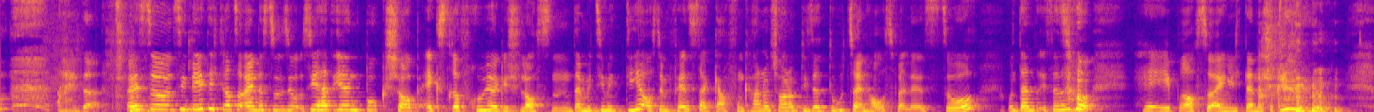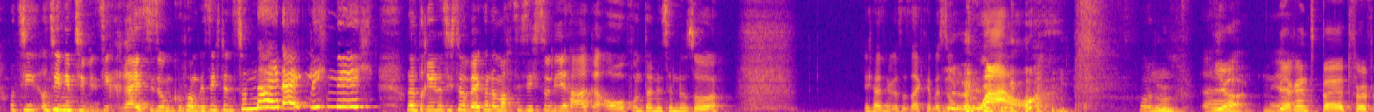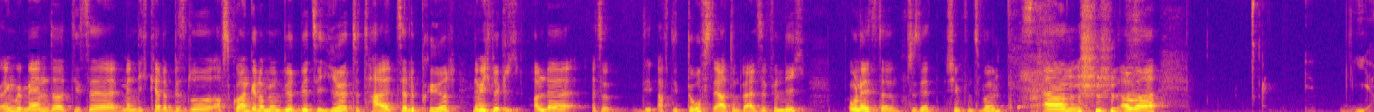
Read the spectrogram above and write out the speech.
Alter. Weißt du, sie lädt dich gerade so ein, dass du so, sie hat ihren Bookshop extra früher geschlossen, damit sie mit dir aus dem Fenster gaffen kann und schauen, ob dieser Dude sein Haus verlässt. So. Und dann ist er so, hey, brauchst du eigentlich deine Brille? und sie, und sie nimmt sie, sie reißt sie so vom Gesicht und ist so, nein, eigentlich nicht. Und dann dreht er sich so weg und dann macht sie sich so die Haare auf und dann ist er nur so, ich weiß nicht, was er sagt, aber so, wow. Und, ähm, ja, während bei 12 Angry Men da diese Männlichkeit ein bisschen aufs Korn genommen wird, wird sie hier total zelebriert. Nämlich wirklich alle, also die, auf die doofste Art und Weise, finde ich. ohne jetzt da zu sehr schimpfen zu wollen. ähm, aber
